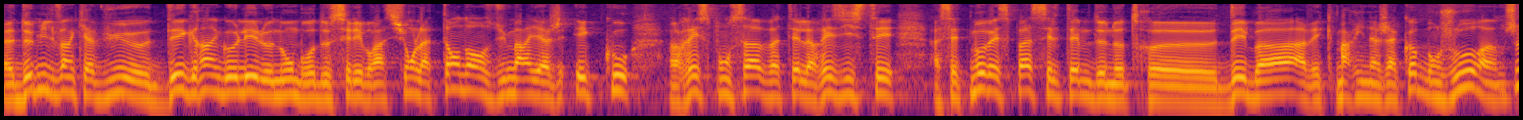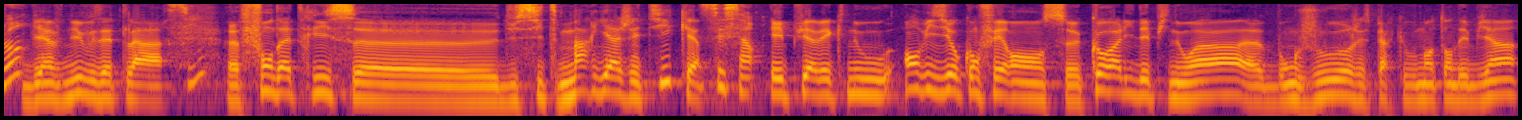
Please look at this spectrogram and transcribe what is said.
2020 euh, qui a vu dégringoler le nombre de célébrations. La tendance du mariage éco-responsable va-t-elle résister à cette mauvaise passe? C'est le thème de notre débat avec Marina Jacob. Bonjour. Bonjour. Bienvenue, vous êtes la fondatrice du site Mariage Éthique. C'est ça. Et puis avec nous en visioconférence, Coralie Despinois bonjour, j'espère que vous m'entendez bien.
